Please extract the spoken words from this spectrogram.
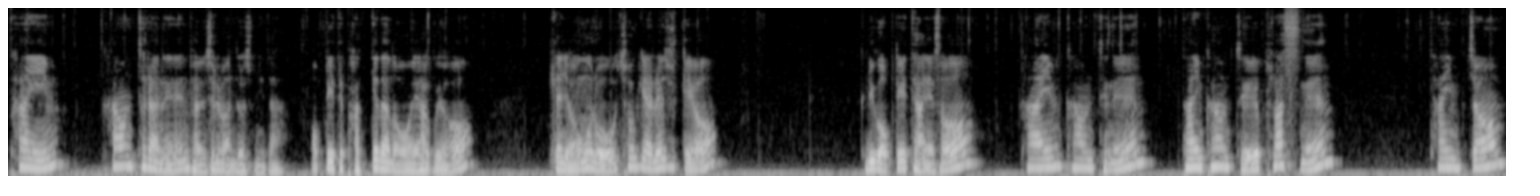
타임 카운트라는 변수를 만들어줍니다. 업데이트 밖에다 넣어야 하고요. 일단 0으로 초기화를 해줄게요. 그리고 업데이트 안에서 타임 카운트는 타임 카운트 플러스는 타임점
